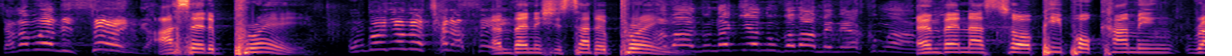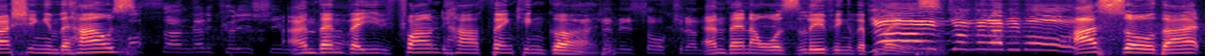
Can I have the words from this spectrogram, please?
cyaravuga nti senga. I said, "Pray," ubwo nyine carasenga and then she started praying. abantu nagiye numva bamenera ku mwana And then I saw people coming, rushing in the house, basanga ariko arishimye and then they found her thanking God. And then I was leaving the place. I saw that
